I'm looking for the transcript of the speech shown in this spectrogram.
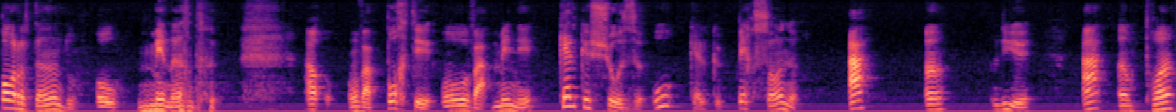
portando ou menando. On va porter on va mener quelque chose ou quelque personne à un lieu, à un point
